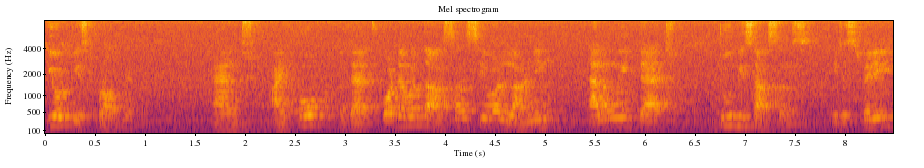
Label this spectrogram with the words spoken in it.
cure this problem. And I hope that whatever the asanas you are learning, along with that, do these asanas. It is very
